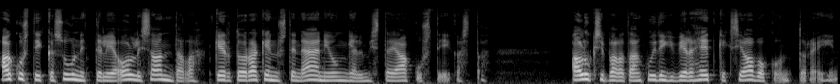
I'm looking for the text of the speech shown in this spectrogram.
Akustiikkasuunnittelija Olli Santala kertoo rakennusten ääniongelmista ja akustiikasta. Aluksi palataan kuitenkin vielä hetkeksi avokonttoreihin.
